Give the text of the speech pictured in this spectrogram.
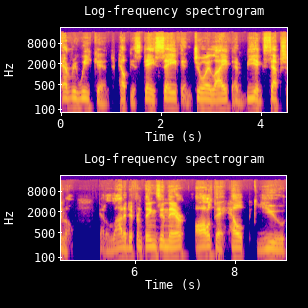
every weekend. Help you stay safe, enjoy life, and be exceptional. Got a lot of different things in there, all to help you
